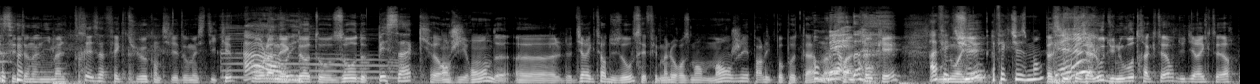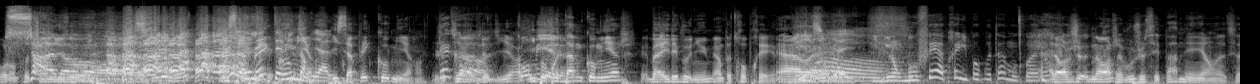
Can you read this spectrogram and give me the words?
Et c'est un animal très affectueux quand il est domestiqué. Ah, Pour l'anecdote, au zoo de Pessac, en Gironde, euh, le directeur du zoo s'est fait malheureusement manger par l'hippopotame, Oh, merde. enfin croqué, Affectueux, noyé, affectueusement. parce qu'il était jaloux du nouveau tracteur du directeur pour l'entretien du zoo. Il Il s'appelait Comir. territorial. Il s'appelait Comir. Je tiens D'accord. à le dire. Comir. Hippopotame Comir, bah, il est venu, mais un peu trop près. Ah ouais. ils ont- Ils l'ont bouffé après l'hippopotame ou quoi non? Alors je, non, j'avoue, je sais pas, mais euh, ça,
